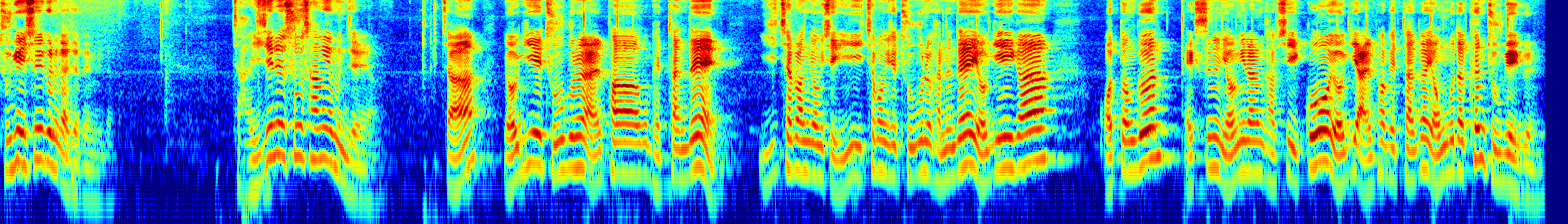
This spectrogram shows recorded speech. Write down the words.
두 개의 실근을 가져야 됩니다. 자, 이제는 수상의 문제예요. 자, 여기에 두 근을 알파하고 베타인데 2차 방정식, 이 2차 방정식 두 근을 갔는데 여기가 어떤 근? x는 0이라는 값이 있고 여기 알파 베타가 0보다 큰 두 개의 근.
